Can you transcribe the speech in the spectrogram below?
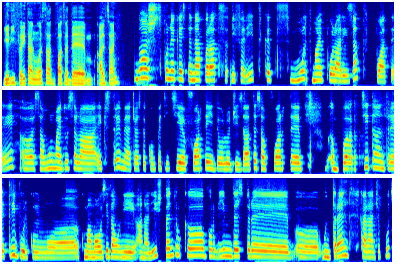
E diferit anul ăsta față de alți ani? Nu aș spune că este neapărat diferit, cât mult mai polarizat poate, uh, sau mult mai dusă la extreme această competiție foarte ideologizată sau foarte împărțită între triburi, cum, uh, cum am auzit la unii analiști, pentru că vorbim despre uh, un trend care a început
